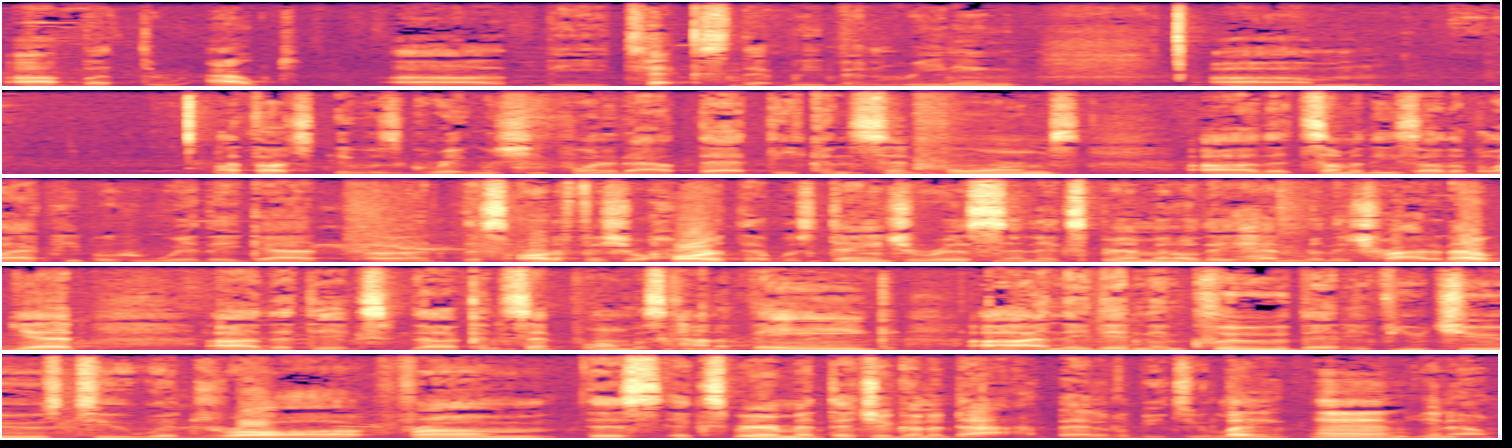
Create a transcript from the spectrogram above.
uh, but throughout uh, the text that we've been reading. Um, I thought it was great when she pointed out that the consent forms uh, that some of these other black people who where they got uh, this artificial heart that was dangerous and experimental, they hadn't really tried it out yet. Uh, that the ex- uh, consent form was kind of vague, uh, and they didn't include that if you choose to withdraw from this experiment, that you're going to die, that it'll be too late, and you know.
